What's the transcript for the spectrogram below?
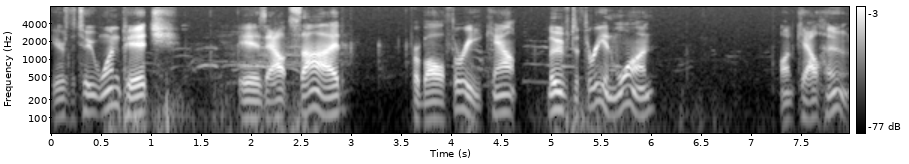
Here's the 2 1 pitch, is outside for ball three. Count moves to three and one on Calhoun.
